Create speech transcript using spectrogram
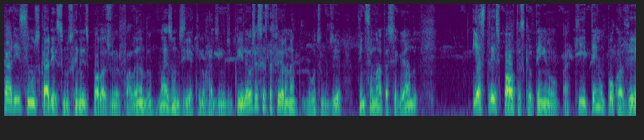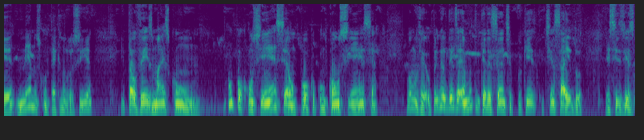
Caríssimos, caríssimos, René de Paula Júnior falando, mais um dia aqui no Radinho de Pilha. Hoje é sexta-feira, né? O último dia, fim de semana está chegando. E as três pautas que eu tenho aqui têm um pouco a ver menos com tecnologia e talvez mais com um pouco com ciência, um pouco com consciência. Vamos ver. O primeiro deles é muito interessante porque tinha saído esses dias,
